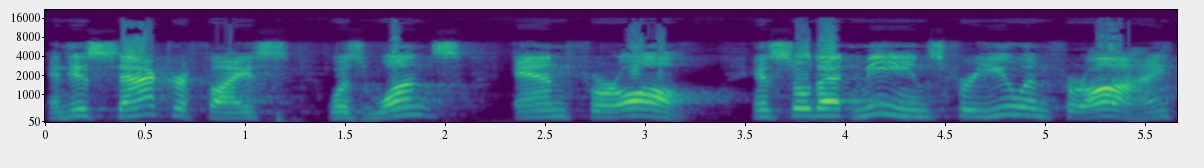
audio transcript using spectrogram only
And His sacrifice was once and for all. And so that means for you and for I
